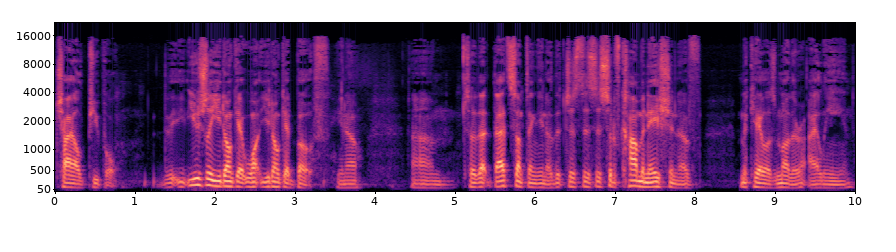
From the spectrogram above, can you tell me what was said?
child pupil. Usually, you don't get one, you don't get both. You know, um, so that that's something you know that just is this sort of combination of Mikaela's mother, Eileen,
